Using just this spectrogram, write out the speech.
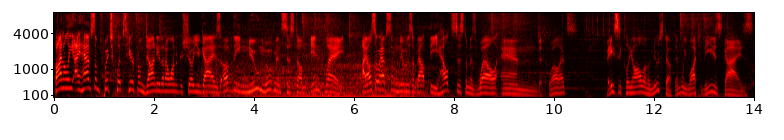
Finally, I have some Twitch clips here from Dondi that I wanted to show you guys of the new movement system in play. I also have some news about the health system as well, and, well, that's basically all of the new stuff. Then we watch these guys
